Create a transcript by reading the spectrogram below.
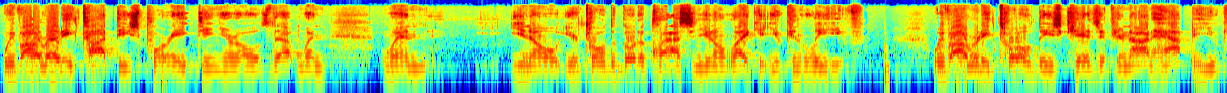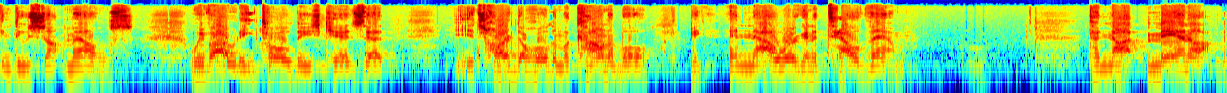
We've already taught these poor 18 year olds that when when you know, you're told to go to class and you don't like it, you can leave. We've already told these kids if you're not happy, you can do something else. We've already told these kids that, it's hard to hold them accountable. And now we're going to tell them to not man up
